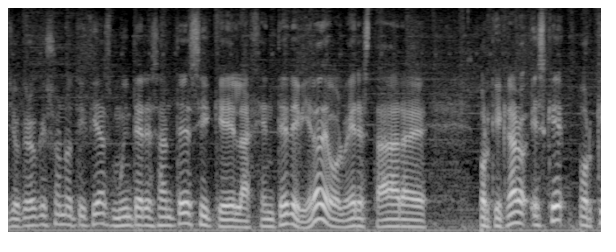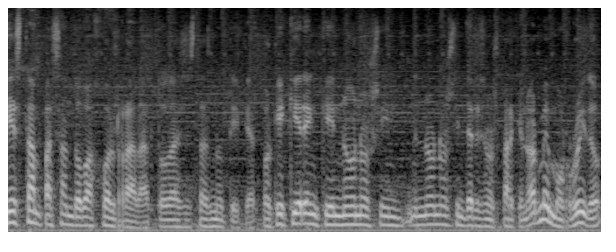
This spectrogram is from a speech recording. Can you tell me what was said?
yo creo que son noticias muy interesantes y que la gente debiera de volver a estar... Eh, porque claro, es que ¿por qué están pasando bajo el radar todas estas noticias? ¿Por qué quieren que no nos, no nos interesemos? Para que no armemos ruido,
